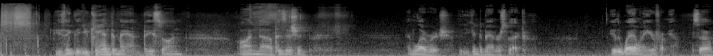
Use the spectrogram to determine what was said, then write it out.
Do you think that you can demand based on on uh, position and leverage that you can demand respect? Either way, I want to hear from you. So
